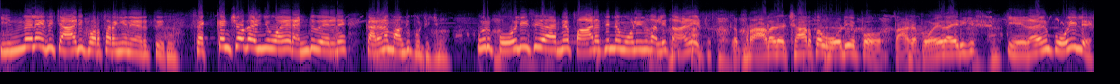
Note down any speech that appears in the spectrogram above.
ഇന്നലെ ഇത് ചാടി പുറത്തിറങ്ങിയ നേരത്ത് സെക്കൻഡ് ഷോ കഴിഞ്ഞു പോയ രണ്ടുപേരുടെ കരണം മാന്തി പൊട്ടിച്ചു. ഒരു പോലീസുകാരനെ പാലത്തിന്റെ മുകളിൽ നിന്ന് തള്ളി താഴെ ഇട്ടു പ്രാണരക്ഷാർത്ഥം ഓടിയപ്പോ താഴെ പോയതായിരിക്കും. ഏതായാലും പോയില്ലേ?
